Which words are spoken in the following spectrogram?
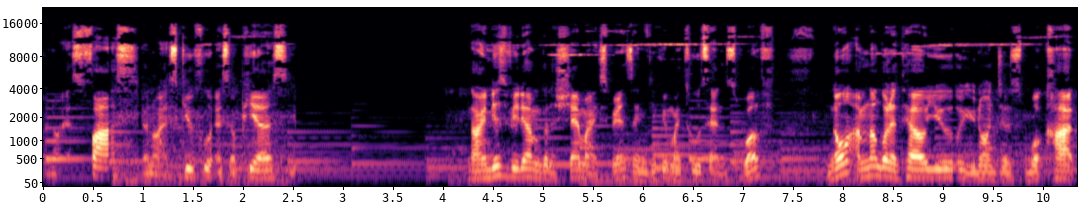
you're not as fast, you're not as skillful as your peers. Now in this video, I'm going to share my experience and give you my two cents worth. No, I'm not going to tell you, you know, just work hard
